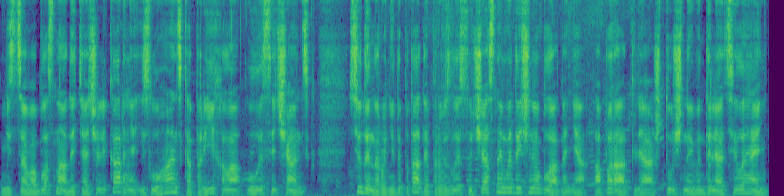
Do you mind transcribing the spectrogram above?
Місцева обласна дитяча лікарня із Луганська переїхала у Лисичанськ. Сюди народні депутати привезли сучасне медичне обладнання, апарат для штучної вентиляції легень,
